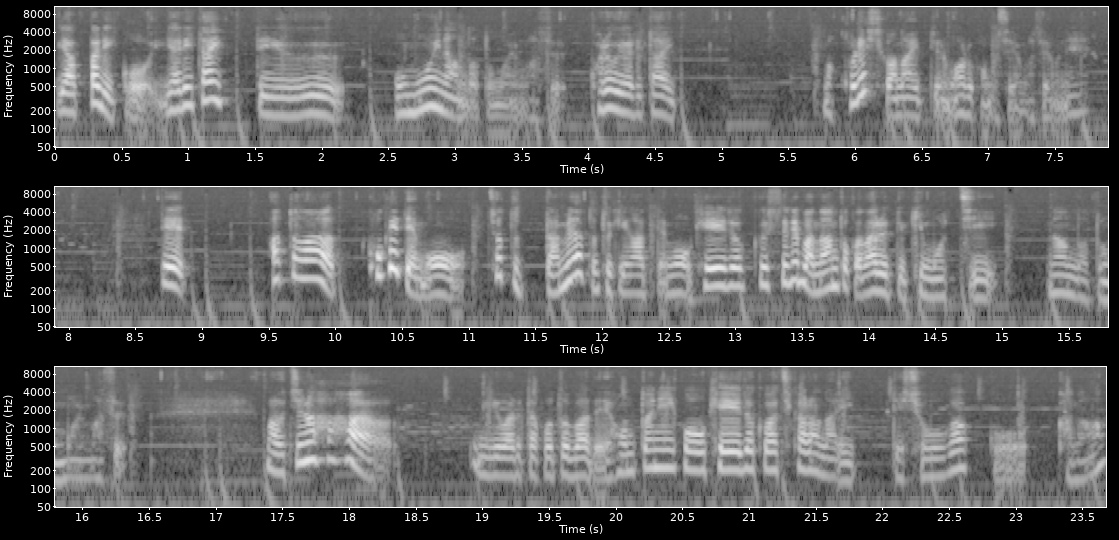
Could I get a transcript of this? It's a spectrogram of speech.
やっぱりこうやりたいっていう思いなんだと思います。これをやりたい、まあ、これしかないっていうのもあるかもしれませんよね。であとはこけてもちょっとダメだった時があっても継続すればなんとかなるっていう気持ちなんだと思います。まあ、うちの母に言われた言葉で本当にこう継続は力なりって小学校かな？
